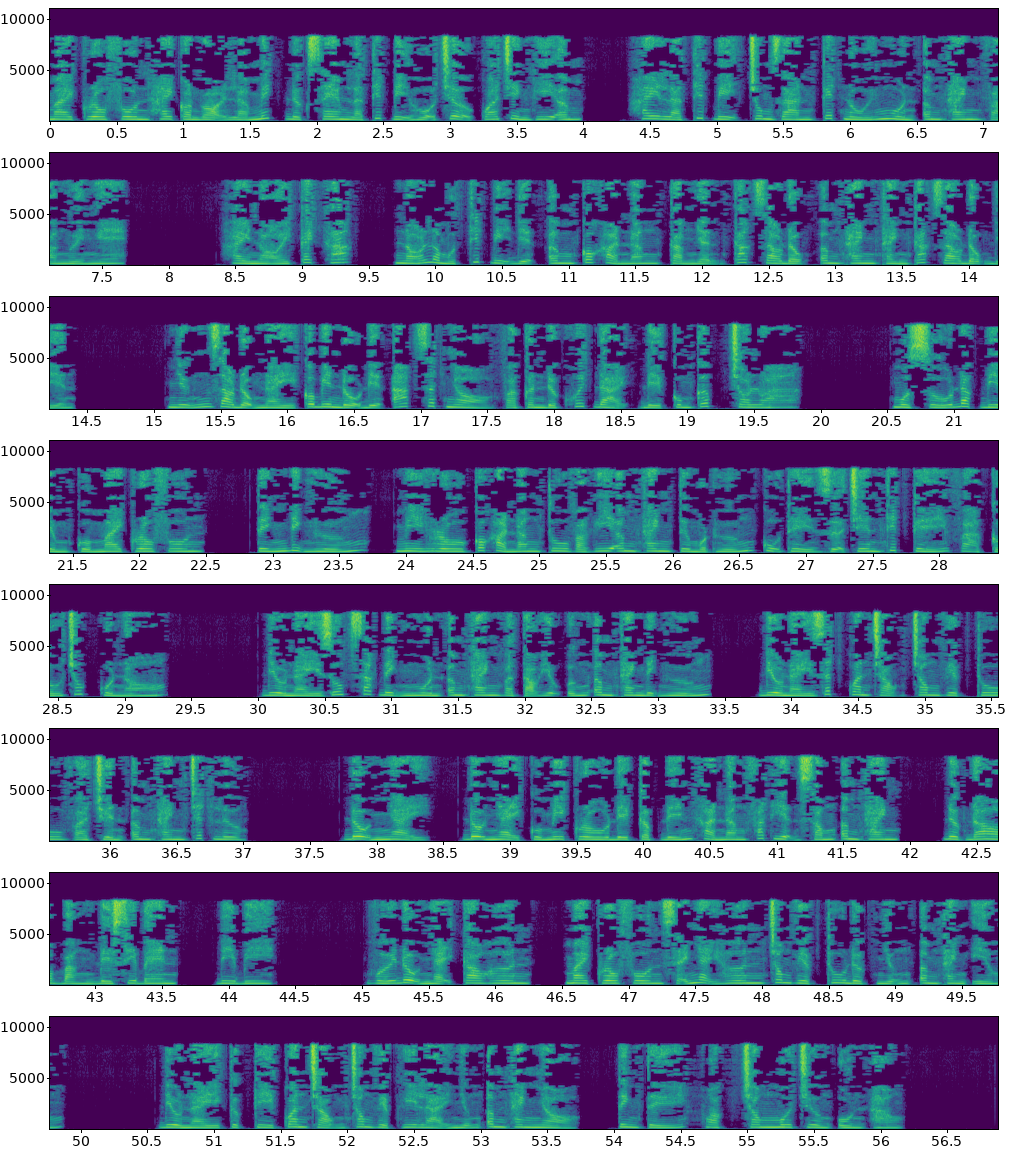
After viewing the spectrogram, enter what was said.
Microphone hay còn gọi là mic được xem là thiết bị hỗ trợ quá trình ghi âm, hay là thiết bị trung gian kết nối nguồn âm thanh và người nghe. Hay nói cách khác, nó là một thiết bị điện âm có khả năng cảm nhận các dao động âm thanh thành các dao động điện. Những dao động này có biên độ điện áp rất nhỏ và cần được khuếch đại để cung cấp cho loa. Một số đặc điểm của microphone, tính định hướng, micro có khả năng thu và ghi âm thanh từ một hướng cụ thể dựa trên thiết kế và cấu trúc của nó. Điều này giúp xác định nguồn âm thanh và tạo hiệu ứng âm thanh định hướng. Điều này rất quan trọng trong việc thu và truyền âm thanh chất lượng. Độ nhạy, độ nhạy của micro đề cập đến khả năng phát hiện sóng âm thanh, được đo bằng decibel, dB. Với độ nhạy cao hơn, microphone sẽ nhạy hơn trong việc thu được những âm thanh yếu. Điều này cực kỳ quan trọng trong việc ghi lại những âm thanh nhỏ, tinh tế hoặc trong môi trường ồn ào.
